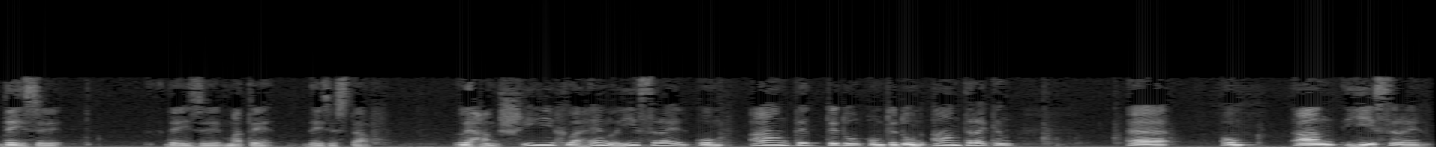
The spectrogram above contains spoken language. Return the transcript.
deze, deze mate, deze staf. Lehamshich, lahem, le Israël, om aan te, te, doen, om te doen aantrekken, uh, om aan Israël.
